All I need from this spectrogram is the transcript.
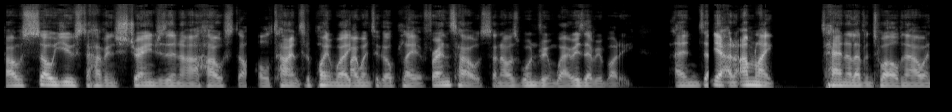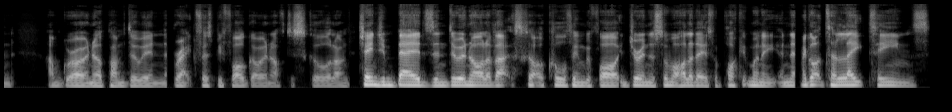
I was so used to having strangers in our house the whole time to the point where I went to go play at friend's house and I was wondering where is everybody. And uh, yeah, I'm like 10, 11, 12 now and I'm growing up. I'm doing breakfast before going off to school. I'm changing beds and doing all of that sort of cool thing before during the summer holidays for pocket money. And then I got to late teens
